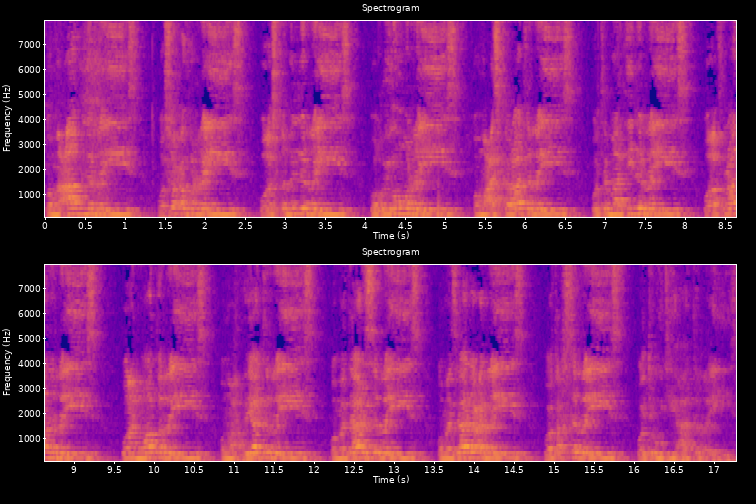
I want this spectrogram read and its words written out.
ومعامل الرئيس وصحف الرئيس واسطبل الرئيس وغيوم الرئيس ومعسكرات الرئيس وتماثيل الرئيس وأفران الرئيس وأنواط الرئيس ومحظيات الرئيس ومدارس الرئيس ومزارع الرئيس وطقس الرئيس وتوجيهات الرئيس.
